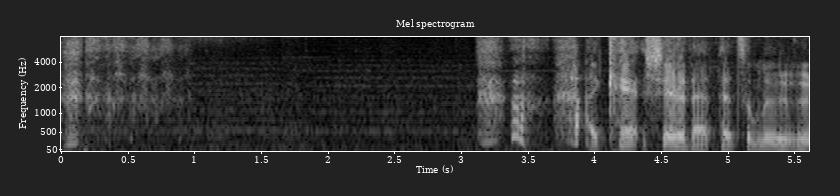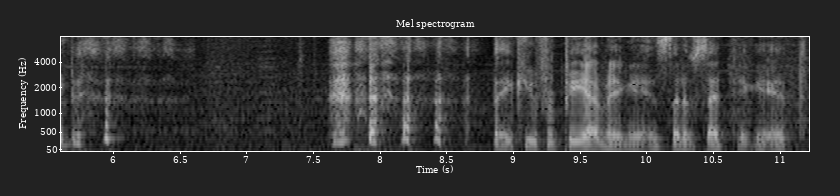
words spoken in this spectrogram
I can't share that. That's a lewd. Thank you for PMing it instead of sending it.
